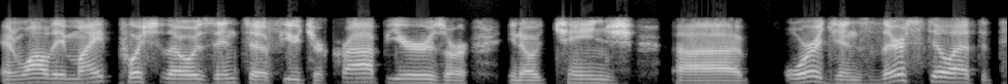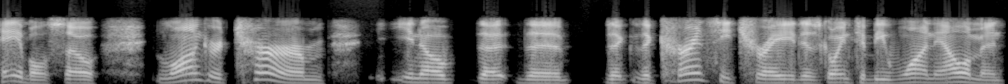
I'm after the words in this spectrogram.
And while they might push those into future crop years or you know change uh, origins, they're still at the table. So longer term, you know, the the the, the currency trade is going to be one element,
